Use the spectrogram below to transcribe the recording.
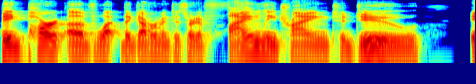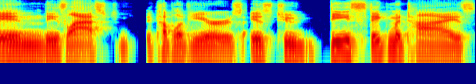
big part of what the government is sort of finally trying to do in these last couple of years is to destigmatize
